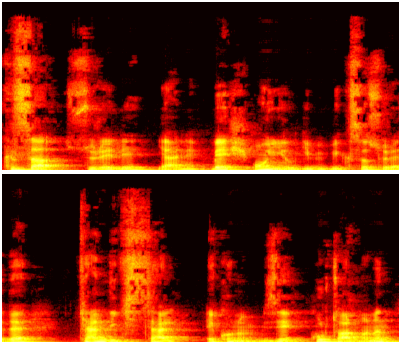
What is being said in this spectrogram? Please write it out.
kısa süreli yani 5-10 yıl gibi bir kısa sürede kendi kişisel ekonomimizi kurtarmanın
